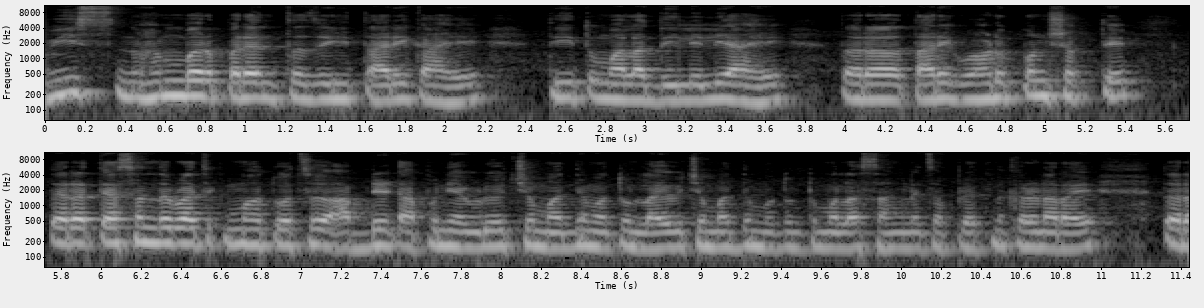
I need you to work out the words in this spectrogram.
वीस नोव्हेंबरपर्यंत जी ही तारीख आहे ती तुम्हाला दिलेली आहे. तर तारीख वाढू पण शकते. तर त्या संदर्भात एक महत्त्वाचं अपडेट आपण या व्हिडिओच्या माध्यमातून लाईव्हच्या माध्यमातून तुम्हाला सांगण्याचा प्रयत्न करणार आहे. तर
